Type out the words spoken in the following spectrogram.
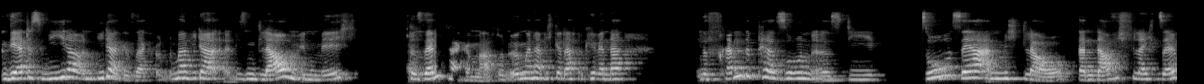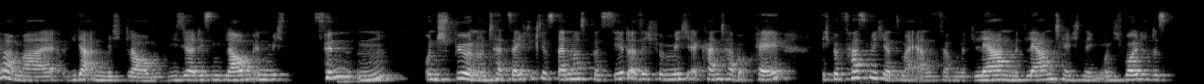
sie hat es wieder und wieder gesagt und immer wieder diesen Glauben in mich präsenter gemacht. Und irgendwann habe ich gedacht, okay, wenn da eine fremde Person ist, die so sehr an mich glaubt, dann darf ich vielleicht selber mal wieder an mich glauben, wie sie diesen Glauben in mich finden und spüren. Und tatsächlich ist dann was passiert, als ich für mich erkannt habe, okay, ich befasse mich jetzt mal ernsthaft mit Lernen, mit Lerntechniken und ich wollte das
